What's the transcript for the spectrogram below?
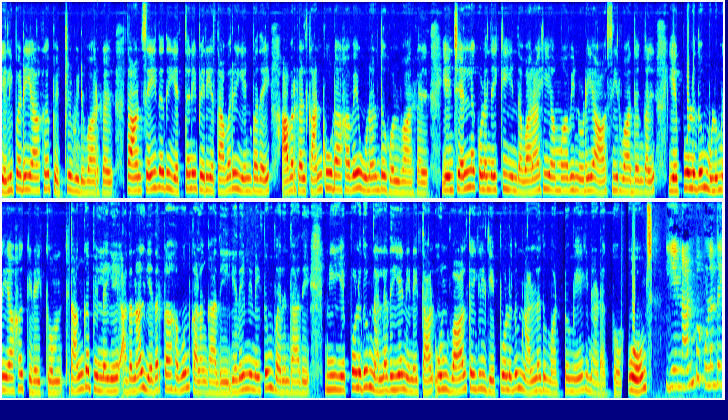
வெளிப்படையாக பெற்று விடுவார்கள். தான் செய்தது எத்தனை பெரிய தவறு என்பதை அவர்கள் கண்கூடாகவே உணர்ந்து கொள்வார்கள். என் செல்ல குழந்தைக்கு இந்த வராகி அம்மாவின் அம்மாவினுடைய ஆசீர்வாதங்கள் எப்பொழுதும் முழுமையாக கிடைக்கும். தங்க பிள்ளையே அதனால் எதற்காகவும் கலங்காதே எதை நினைத்தும் வருந்தாதே. நீ எப்பொழுதும் நல்லதையே நினைத்தால் உன் வாழ்க்கையில் எப்பொழுதும் நல்லது மட்டுமே நடக்கும். ஓம் என் அன்பு குழந்தை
